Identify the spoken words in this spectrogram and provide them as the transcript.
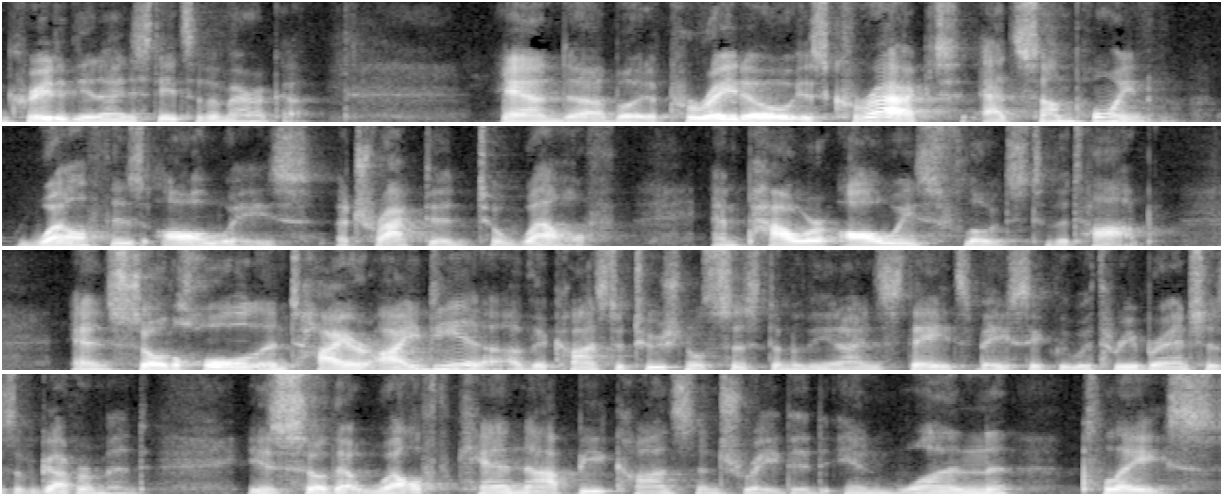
and created the United States of America. And uh, but if Pareto is correct, at some point Wealth is always attracted to wealth, and power always floats to the top. And so the whole entire idea of the constitutional system of the United States, basically with three branches of government, is so that wealth cannot be concentrated in one place.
